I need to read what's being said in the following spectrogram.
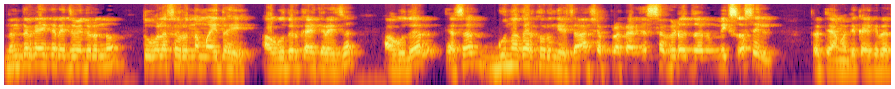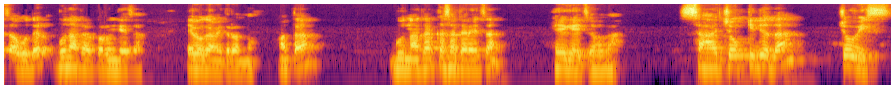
नंतर काय करायचं मित्रांनो? तुम्हाला सर्वांना माहीत आहे अगोदर काय करायचं? अगोदर त्याचा गुणाकार करून घ्यायचा. अशा प्रकारचे सगळं जर मिक्स असेल तर त्यामध्ये काय करायचं? अगोदर गुणाकार करून घ्यायचा. हे बघा मित्रांनो आता गुणाकार कसा करायचा? हे घ्यायचं बघा. सहा चोक किती होता? चोवीस.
